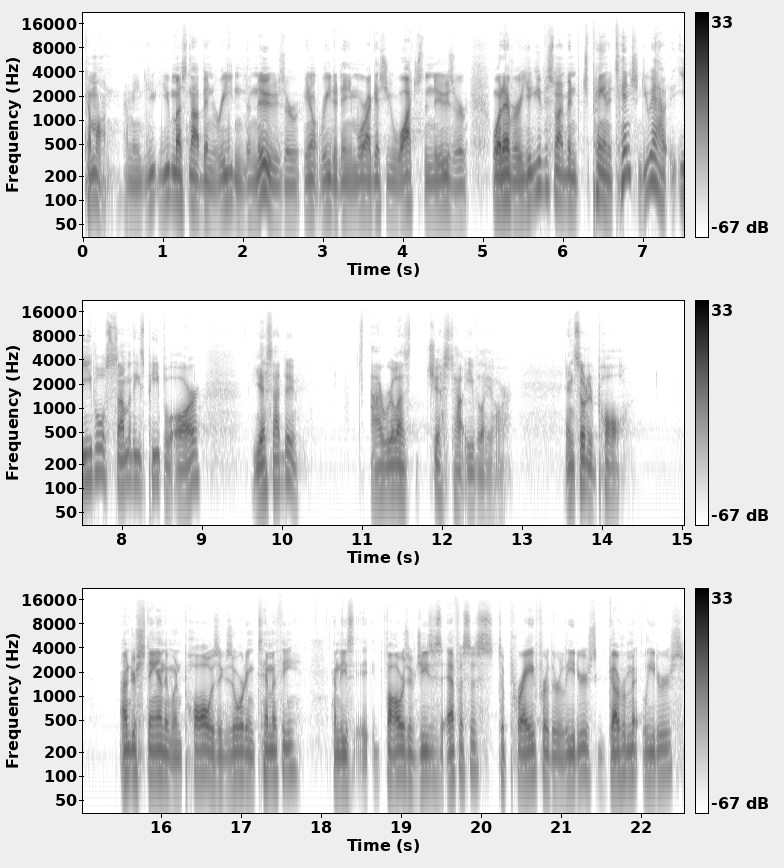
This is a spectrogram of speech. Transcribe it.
come on. I mean, you, you must not have been reading the news, or you don't read it anymore. I guess you watch the news or whatever. You, you just not been paying attention. Do you have evil some of these people are? Yes, I do. I realized just how evil they are. And so did Paul. Understand that when Paul was exhorting Timothy and these eh, followers of Jesus, Ephesus, to pray for their leaders, government leaders,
